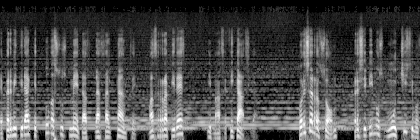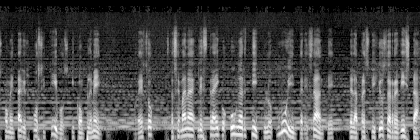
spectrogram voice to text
le permitirá que todas sus metas las alcance con más rapidez y más eficacia. Por esa razón, recibimos muchísimos comentarios positivos y complementos. Por eso, esta semana les traigo un artículo muy interesante de la prestigiosa revista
